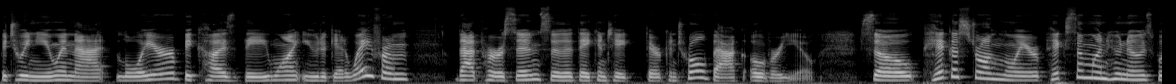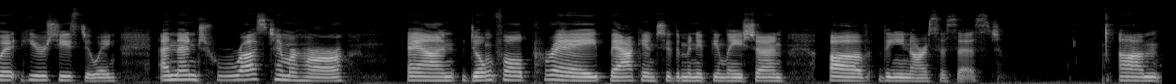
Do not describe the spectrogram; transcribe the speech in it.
between you and that lawyer because they want you to get away from that person so that they can take their control back over you. So pick a strong lawyer, pick someone who knows what he or she's doing, and then trust him or her and don't fall prey back into the manipulation of the narcissist. Um,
